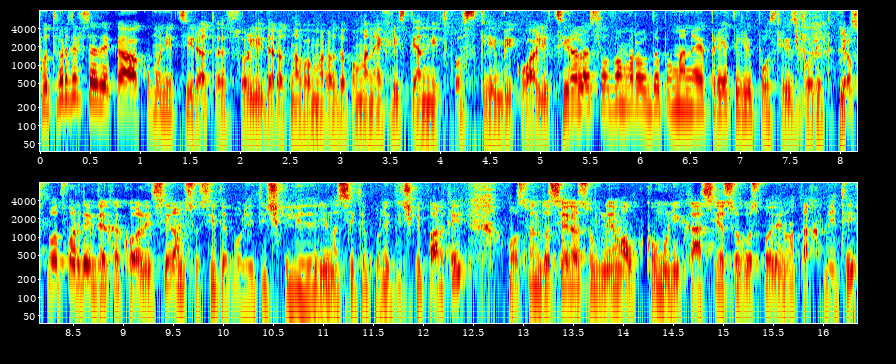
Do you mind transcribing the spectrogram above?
Потврдивте дека комуницирате со лидерот на ВМРО ДПМН Христијан Мицковски. Би коалицирале со ВМРО ДПМН пријатели по после изборите? Јас потврдив дека коалицирам со сите политички лидери на сите политички партии, освен до сега сум немал комуникација со господинот Ахмети.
